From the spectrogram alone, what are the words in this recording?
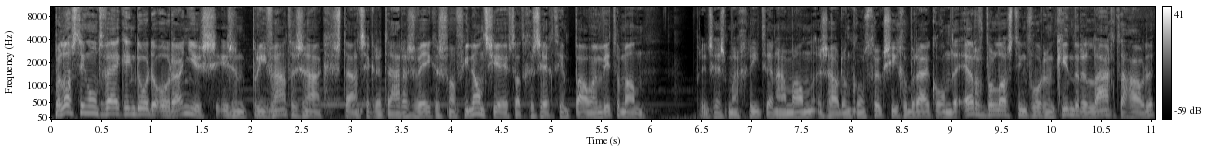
Belastingontwijking door de Oranjes is een private zaak. Staatssecretaris Wekers van Financiën heeft dat gezegd in Pauw en Witteman. Prinses Margriet en haar man zouden een constructie gebruiken... om de erfbelasting voor hun kinderen laag te houden.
